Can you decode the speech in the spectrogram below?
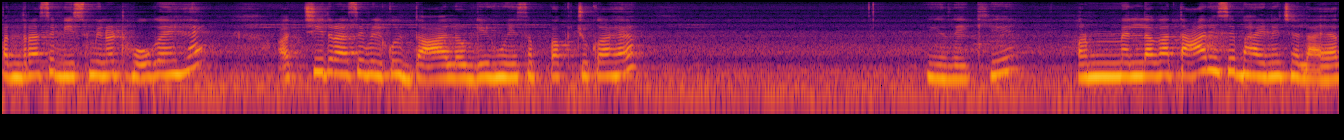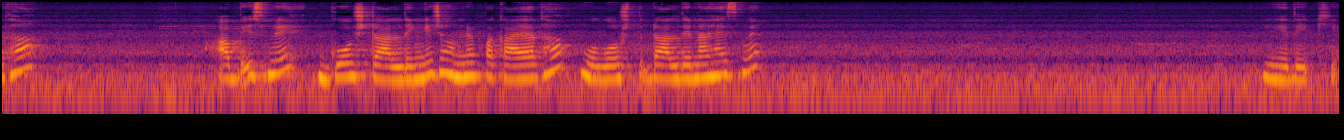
पंद्रह से बीस मिनट हो गए हैं। अच्छी तरह से बिल्कुल दाल और गेहूँ ये सब पक चुका है। ये देखिए, और मैं लगातार इसे भाई ने चलाया था। अब इसमें गोश्त डाल देंगे। जो हमने पकाया था, वो गोश्त डाल देना है इसमें। ये देखिए।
